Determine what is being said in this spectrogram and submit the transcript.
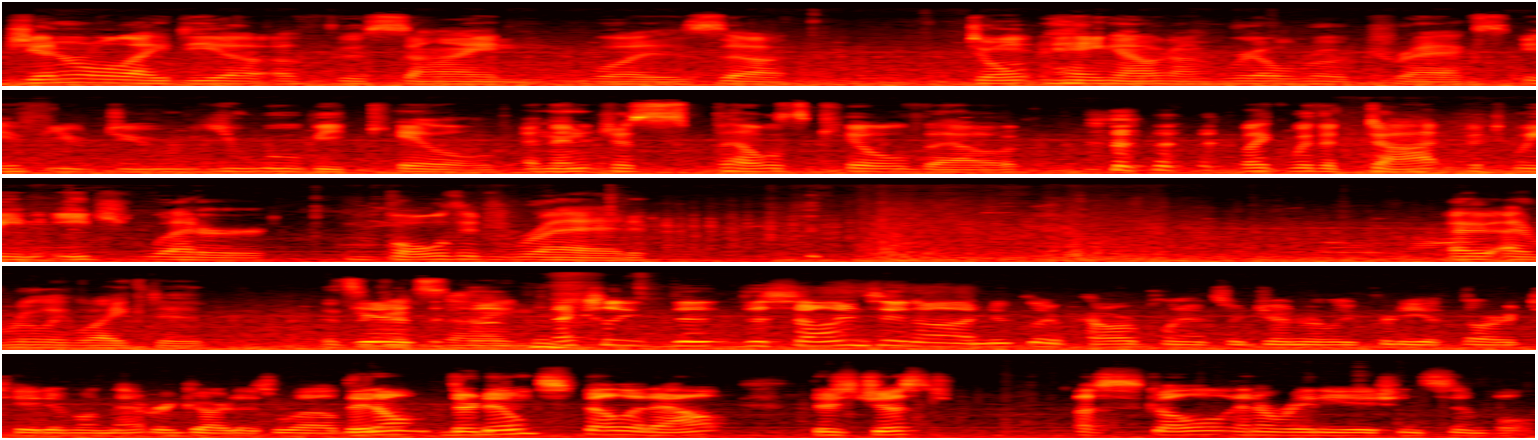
general idea of the sign was uh, don't hang out on railroad tracks. If you do, you will be killed. And then it just spells killed out, like with a dot between each letter, bolded red. I, I really liked it. It's a yeah, good the sign. sign- actually, the, the signs in uh, nuclear power plants are generally pretty authoritative on that regard as well. They don't they don't spell it out. There's just a skull and a radiation symbol.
